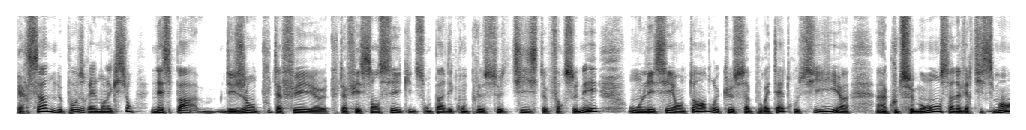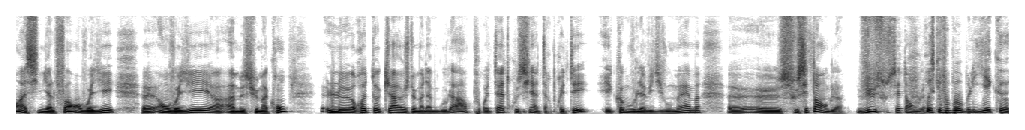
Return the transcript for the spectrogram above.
personne ne pose réellement la question. N'est-ce pas des gens tout à fait, euh, tout à fait sensés, qui ne sont pas des complotistes forcenés, ont laissé entendre que ça pourrait être aussi un, coup de semonce, un avertissement, un signal fort envoyé, euh, envoyé à, à M. Macron. Le retocage de Mme Goulard pourrait être aussi interprété et comme vous l'avez dit vous-même, euh, sous cet angle, vu sous cet angle. Parce qu'il ne faut pas oublier que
